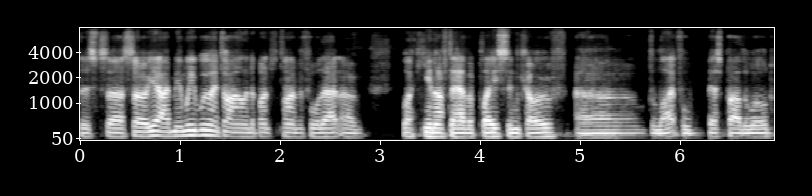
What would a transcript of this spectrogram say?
This uh, so yeah, I mean we, we went to Ireland a bunch of time before that. I'm lucky enough to have a place in Cobh, uh, delightful, best part of the world,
